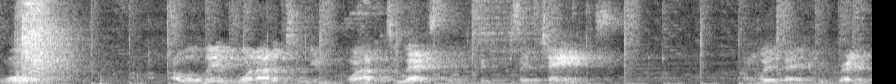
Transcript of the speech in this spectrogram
one. I will live one out of two. One out of two accidents. Fifty percent chance. I'm with that. Here we ready?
